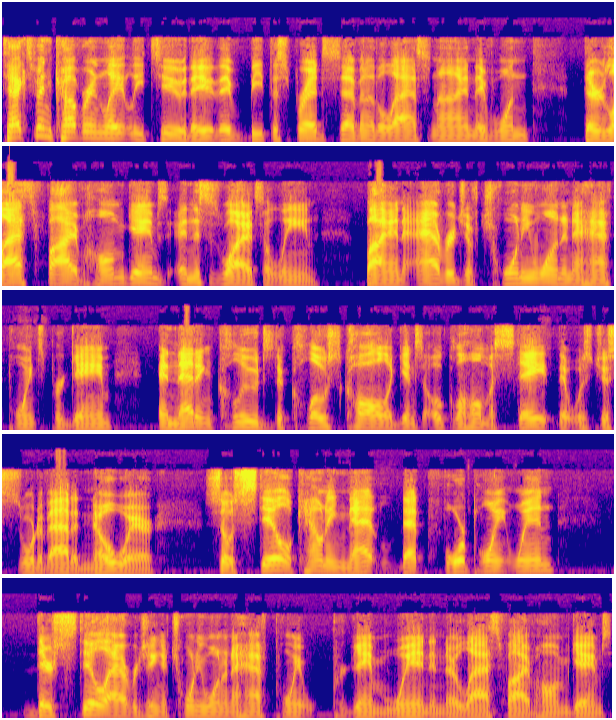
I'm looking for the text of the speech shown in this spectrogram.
Tech's been covering lately too. They they've beat the spread seven of the last nine. They've won their last five home games, and this is why it's a lean by an average of 21 and a half points per game, and that includes the close call against Oklahoma State that was just sort of out of nowhere so still counting that that four point win, they're still averaging a 21 and a half point per game win in their last five home games.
